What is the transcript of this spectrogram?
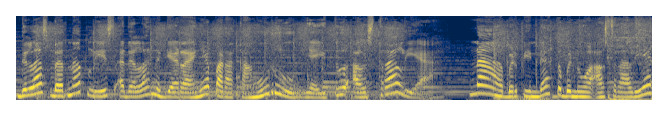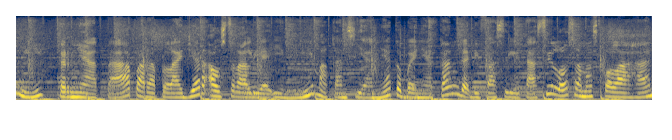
The last but not least adalah negaranya para kanguru, yaitu Australia. Nah, berpindah ke benua Australia nih, ternyata para pelajar Australia ini makan siangnya kebanyakan nggak difasilitasi loh sama sekolahan.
